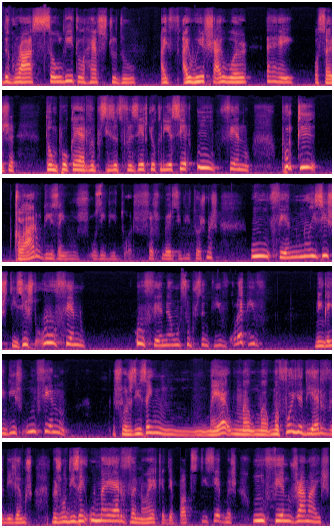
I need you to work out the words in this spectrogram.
The grass so little has to do, I, I wish I were a hay. Ou seja, tão pouca erva precisa de fazer que eu queria ser um feno. Porque, claro, dizem os, os editores, os primeiros editores, mas um feno não existe, existe o feno. O feno é um substantivo coletivo. Ninguém diz um feno. As pessoas dizem uma, uma, uma, uma, folha de erva, digamos, mas não dizem uma erva, não é? Quer dizer, pode-se dizer, mas um feno jamais.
